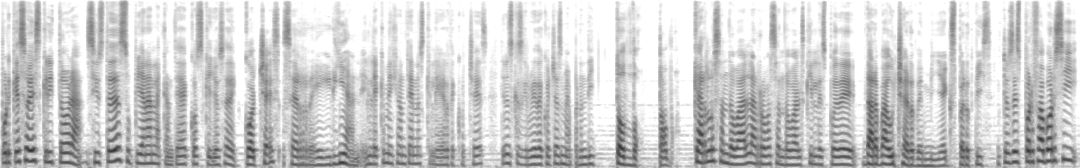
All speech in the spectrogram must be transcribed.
¿Por qué soy escritora? Si ustedes supieran la cantidad de cosas que yo sé de coches, se reirían. El día que me dijeron tienes que leer de coches, tienes que escribir de coches, me aprendí todo, todo. Carlos Sandoval, arroba Sandovalski, les puede dar voucher de mi expertise. Entonces, por favor, sí,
